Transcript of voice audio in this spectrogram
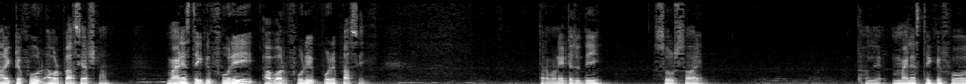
আর একটা ফোর আবার প্লাসে আসলাম। মাইনাস থেকে ফোরে আবার ফোরে ফোরে প্লাসে তার মানে এটা যদি সোর্স হয়, তাহলে মাইনাস থেকে ফোর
